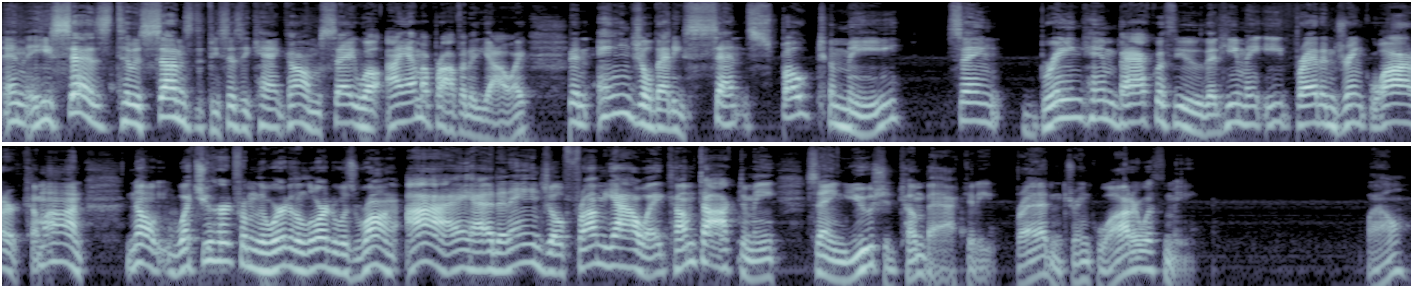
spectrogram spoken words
And he says to his sons, if he says he can't come, say, Well, I am a prophet of Yahweh. An angel that he sent spoke to me, saying, Bring him back with you that he may eat bread and drink water. Come on. No, what you heard from the word of the Lord was wrong. I had an angel from Yahweh come talk to me saying, You should come back and eat bread and drink water with me. Well,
